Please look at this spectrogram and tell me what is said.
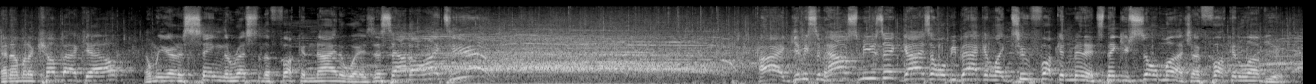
and I'm gonna come back out and we're gonna sing the rest of the fucking night away. Does this sound all right to you? All right, give me some house music. Guys, I will be back in like two fucking minutes. Thank you so much. I fucking love you.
